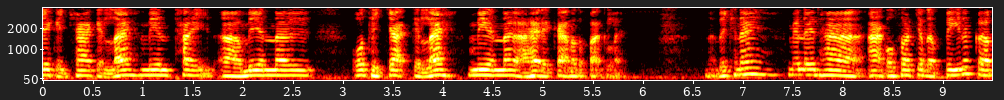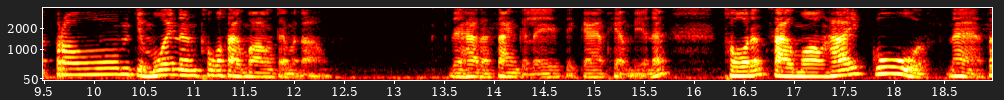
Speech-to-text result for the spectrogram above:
ជិកិច្ឆាកិលេសមានថៃមាននៅឧទ្ធចកិលេសមាននៅអហិរិកអនតបកិលេសដូច្នេះមានន័យថាអកុសលចិត្ត12ហ្នឹងកើតព្រមជាមួយនឹងធัวសៅមងតែម្ដងដែលហៅថាសង្កលេសិកាធម្មមានហ្នឹងធរហ្នឹងសៅមងហើយគួណាស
